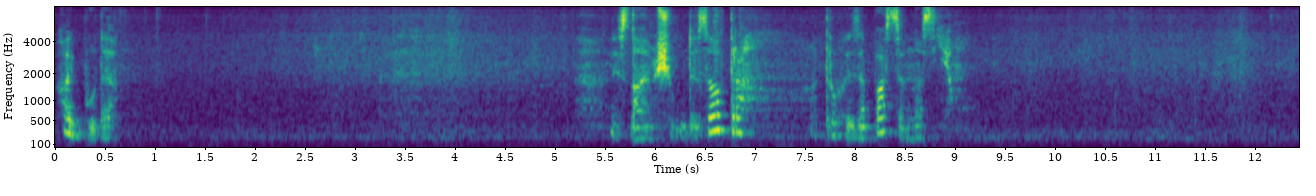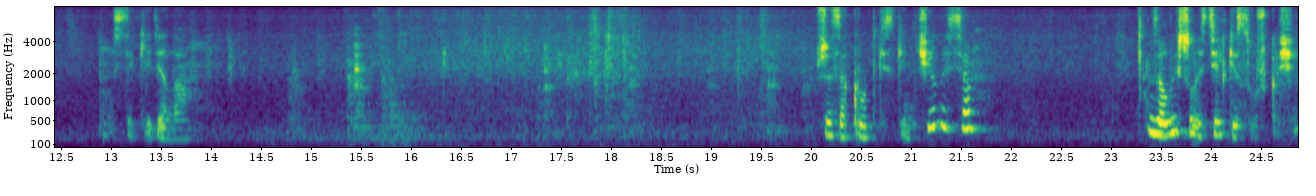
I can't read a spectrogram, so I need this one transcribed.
Хай буде. Не знаємо, що буде завтра, а трохи запаси в нас є. Ось такі діла. Вже закрутки скінчилися. Залишилась тільки сушка ще.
